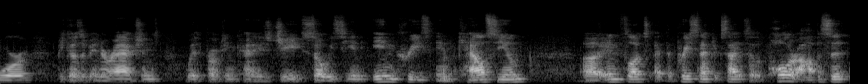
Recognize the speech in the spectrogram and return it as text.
or because of interactions with protein kinase G. So we see an increase in calcium uh, influx at the presynaptic site, so the polar opposite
